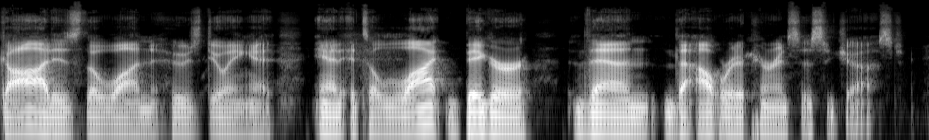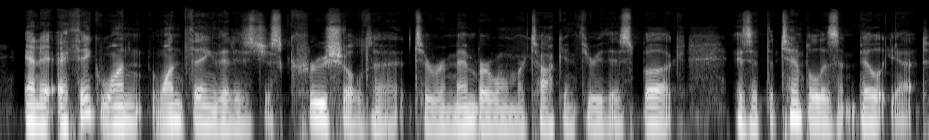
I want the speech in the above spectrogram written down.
God is the one who's doing it. And it's a lot bigger than the outward appearances suggest. And I think one one thing that is just crucial to to remember when we're talking through this book is that the temple isn't built yet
